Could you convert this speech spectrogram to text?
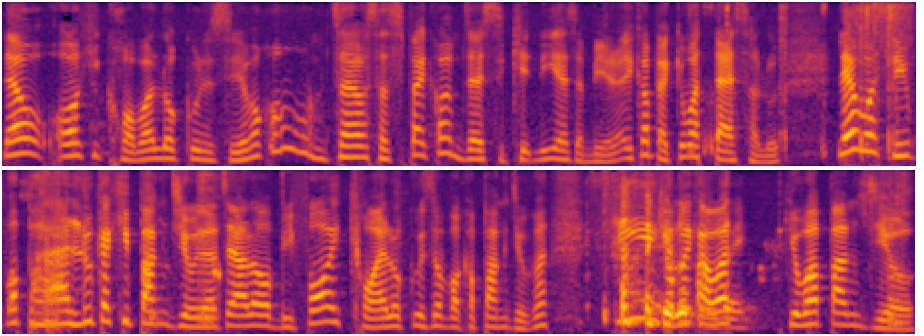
然後我去看我老公時，我講我唔知，我 suspect 我唔知是 kidney 還是咩，伊講別叫我 test 下咯。然後我時我把 look 去幫照就知咯，before 看我老公時我去幫照，佢死咁樣叫我叫我幫照，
